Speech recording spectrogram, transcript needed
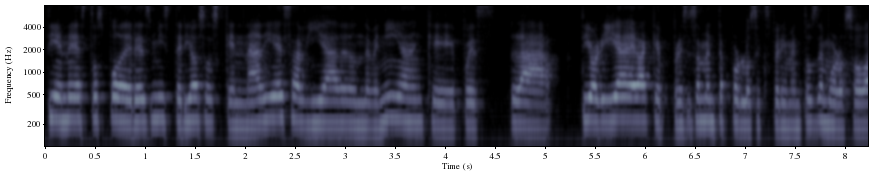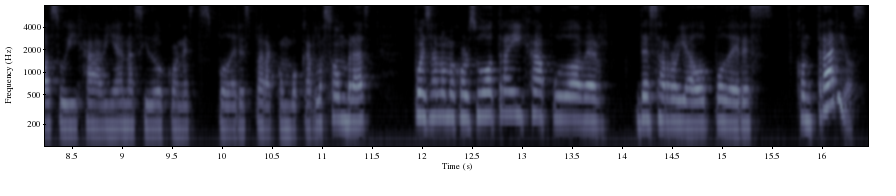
tiene estos poderes misteriosos que nadie sabía de dónde venían, que pues la teoría era que precisamente por los experimentos de Morozova su hija había nacido con estos poderes para convocar las sombras, pues a lo mejor su otra hija pudo haber desarrollado poderes contrarios,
